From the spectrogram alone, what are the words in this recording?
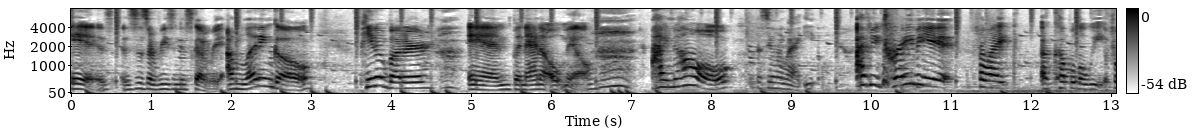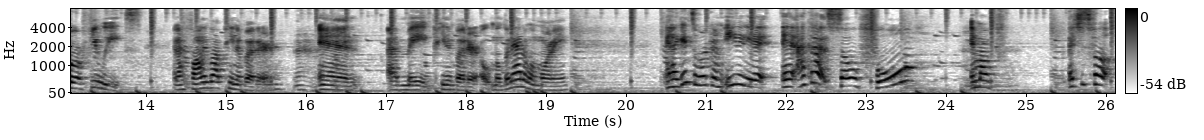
is this is a recent discovery. I'm letting go peanut butter and banana oatmeal. I know. That's the only way I eat oatmeal. I've been craving it for like a couple of weeks, for a few weeks, and I finally bought peanut butter, and I made peanut butter oatmeal banana one morning, and I get to work, I'm eating it, and I got so full, and my, I just felt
